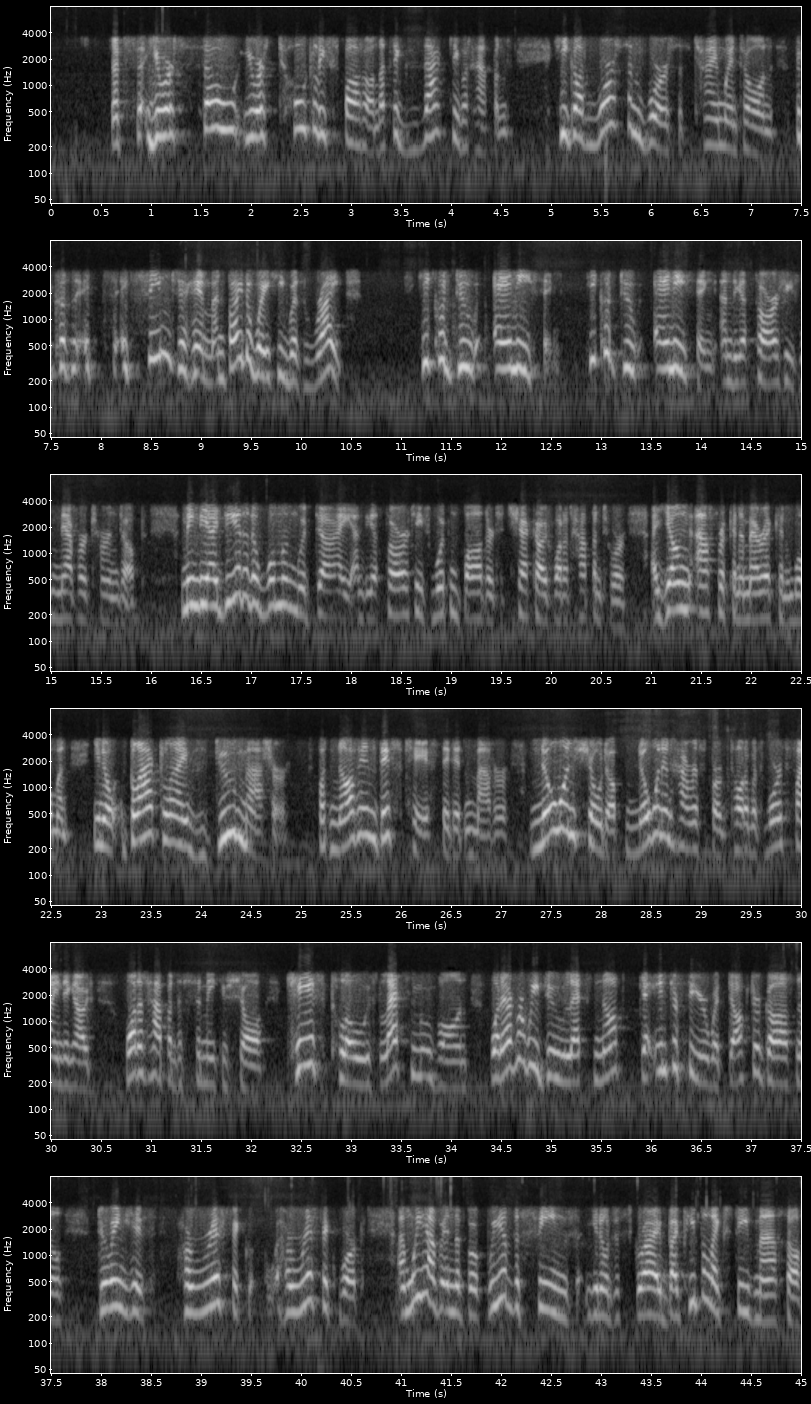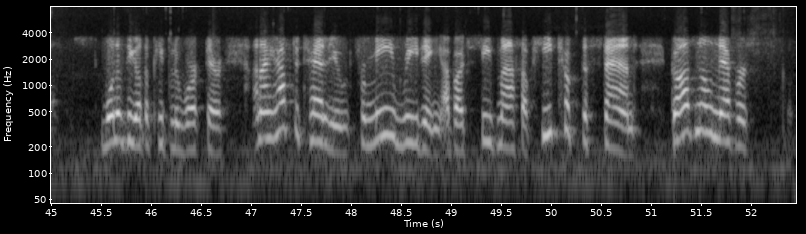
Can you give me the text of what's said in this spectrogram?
That's you are so you are totally spot on. That's exactly what happened. He got worse and worse as time went on because it it seemed to him, and by the way, he was right. He could do anything. He could do anything, and the authorities never turned up. I mean, the idea that a woman would die and the authorities wouldn't bother to check out what had happened to her, a young African American woman, you know, black lives do matter. But not in this case, they didn't matter. No one showed up. No one in Harrisburg thought it was worth finding out what had happened to Semika Shaw. Case closed. Let's move on. Whatever we do, let's not get, interfere with Dr. Gosnell doing his horrific, horrific work. And we have in the book, we have the scenes, you know, described by people like Steve Massof, one of the other people who worked there. And I have to tell you, for me reading about Steve Massof, he took the stand. Gosnell never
